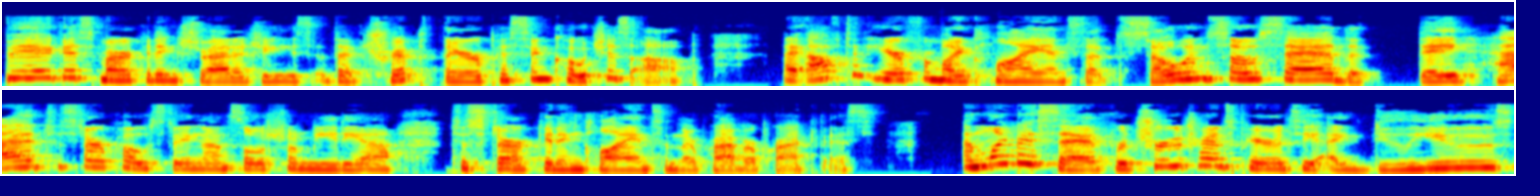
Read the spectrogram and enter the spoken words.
biggest marketing strategies that trip therapists and coaches up. I often hear from my clients that so and so said that they had to start posting on social media to start getting clients in their private practice. And like I said, for true transparency, I do use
